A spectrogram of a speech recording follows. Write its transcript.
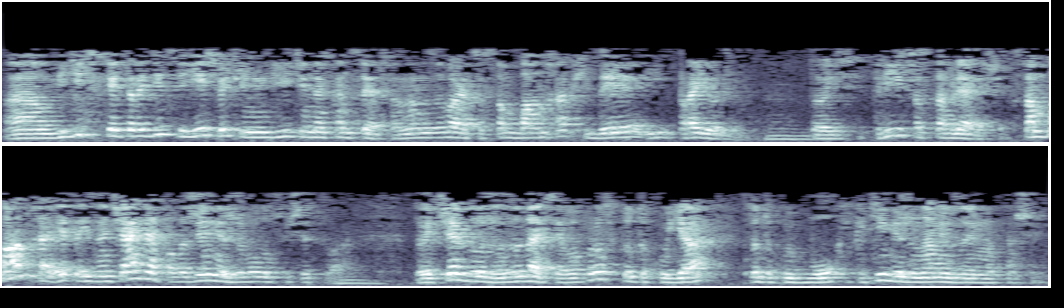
А, В ведической традиции есть очень удивительная концепция. Она называется самбанха, хидея и прайоджи. То есть три составляющих. Самбанха это изначальное положение живого существа. То есть человек должен задать себе вопрос, кто такой я, кто такой Бог и какие между нами взаимоотношения.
